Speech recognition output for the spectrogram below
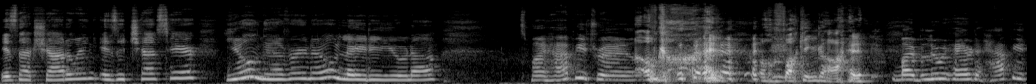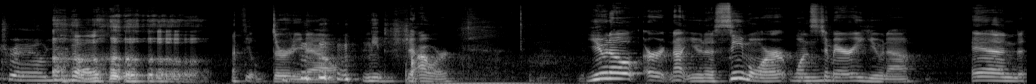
is that shadowing? Is it chest hair? You'll never know, Lady Yuna. It's my happy trail. Oh god. oh fucking god. My blue-haired happy trail. You know? I feel dirty now. Need to shower. Yuno, or not Yuna, Seymour wants to marry Yuna, and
